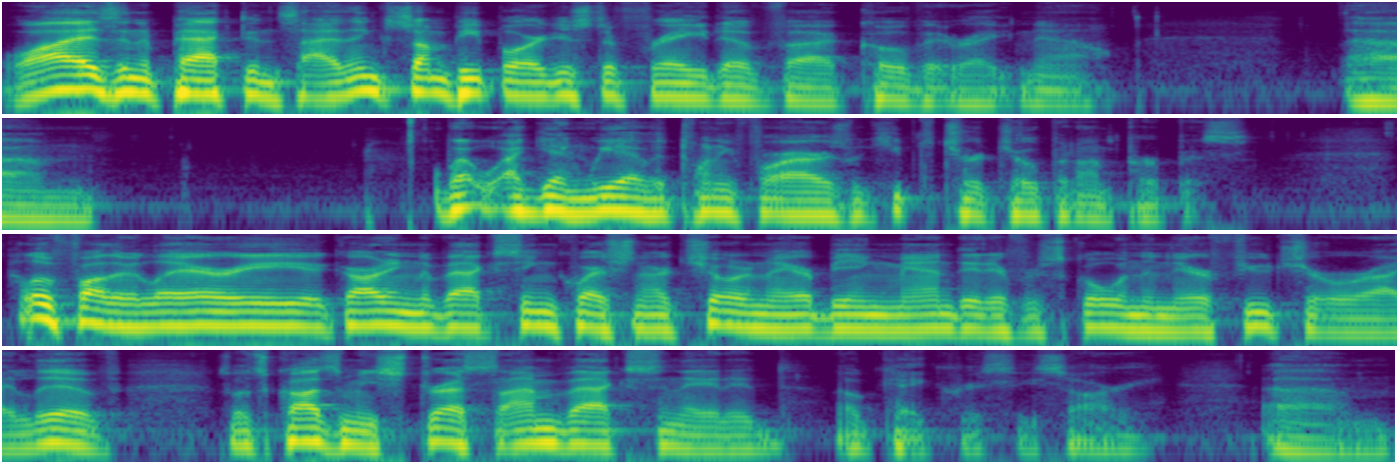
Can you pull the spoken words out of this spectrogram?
Why isn't it packed inside? I think some people are just afraid of uh, COVID right now. Um, but again, we have it 24 hours. We keep the church open on purpose. Hello, Father Larry. Regarding the vaccine question, our children are being mandated for school in the near future where I live. So it's causing me stress. I'm vaccinated. Okay, Chrissy, sorry. Um,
